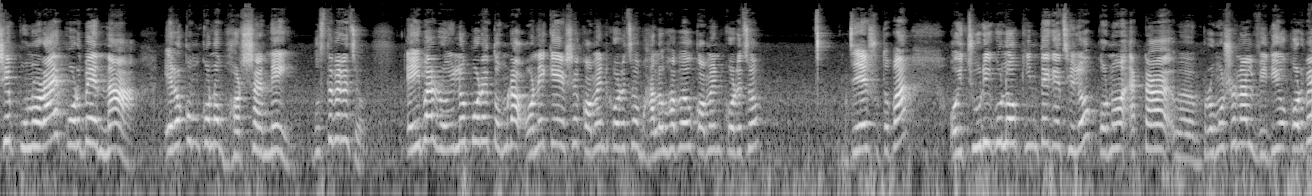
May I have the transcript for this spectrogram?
সে পুনরায় করবে না, এরকম কোনো ভরসা নেই। বুঝতে পেরেছ? এইবার রইল পরে তোমরা অনেকে এসে কমেন্ট করেছ, ভালোভাবেও কমেন্ট করেছ যে, সুতপা ওই চুড়িগুলো কিনতে গেছিল, কোনো একটা প্রমোশনাল ভিডিও করবে,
